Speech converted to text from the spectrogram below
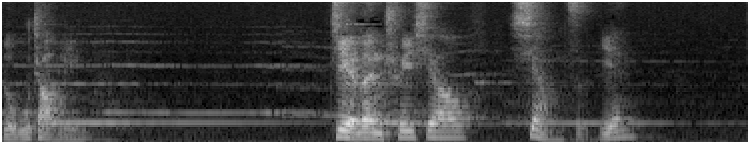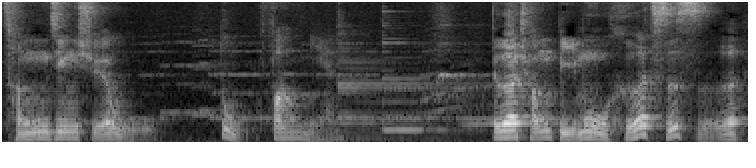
卢照邻。借问吹箫向紫烟，曾经学舞度芳年。得成比目何辞死，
